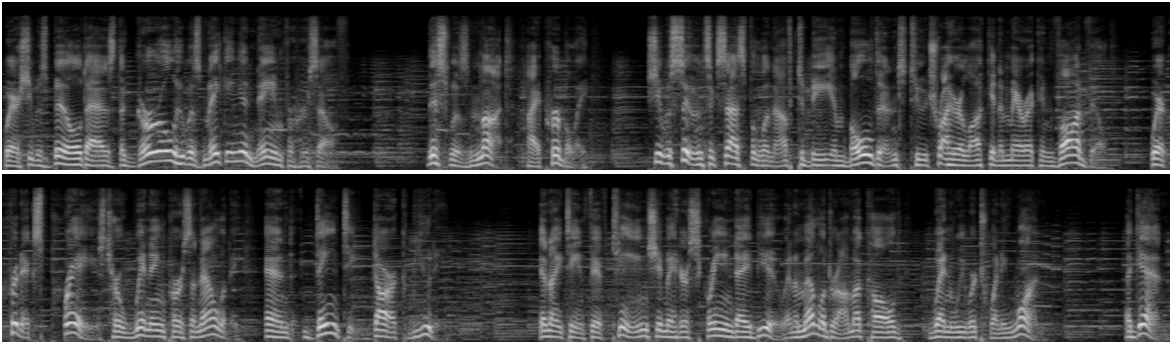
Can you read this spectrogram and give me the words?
where she was billed as the girl who was making a name for herself. This was not hyperbole. She was soon successful enough to be emboldened to try her luck in American vaudeville, where critics praised her winning personality and dainty dark beauty. In 1915, she made her screen debut in a melodrama called When We Were 21. Again,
